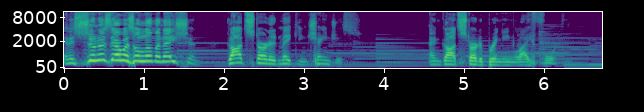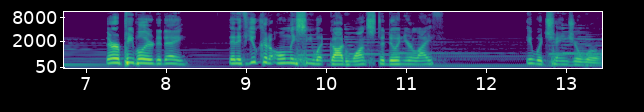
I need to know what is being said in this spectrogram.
And as soon as there was illumination, God started making changes and God started bringing life forth. There are people here today that if you could only see what God wants to do in your life, it would change your world.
